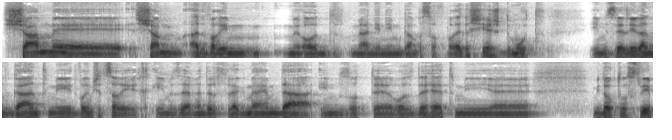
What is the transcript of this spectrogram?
שם, שם הדברים מאוד מעניינים גם בסוף. ברגע שיש דמות, אם זה לילן גאנט מדברים שצריך, אם זה רנדל פלג מהעמדה, אם זאת רוז אה, מדוקטור סליפ,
